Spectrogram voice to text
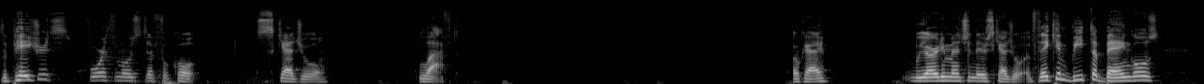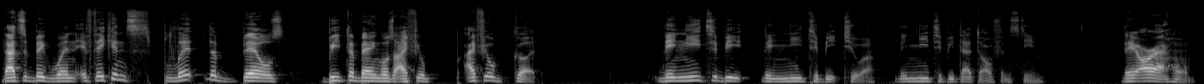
The Patriots fourth most difficult schedule left. Okay? We already mentioned their schedule. If they can beat the Bengals, that's a big win. If they can split the Bills, beat the Bengals, I feel I feel good. They need to beat they need to beat Tua. They need to beat that Dolphins team. They are at home.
